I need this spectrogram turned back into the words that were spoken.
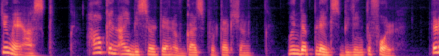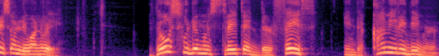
you may ask, how can I be certain of God's protection when the plagues begin to fall? There is only one way. Those who demonstrated their faith in the coming Redeemer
